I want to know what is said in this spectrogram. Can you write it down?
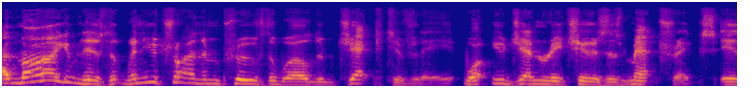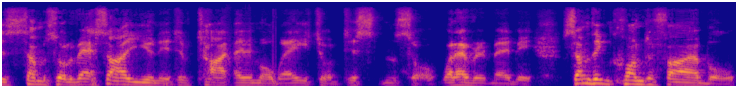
And my argument is that when you try and improve the world objectively, what you generally choose as metrics is some sort of SI unit of time or weight or distance or whatever it may be, something quantifiable.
